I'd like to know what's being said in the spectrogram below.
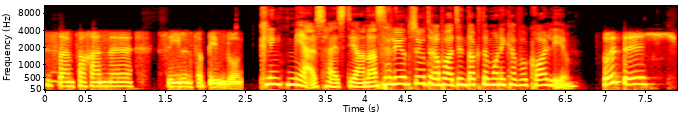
ist einfach eine Seelenverbindung. Klingt mehr als heiß, Diana. Salut, Psychotherapeutin Dr. Monika Vogrolli. Grüß dich.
